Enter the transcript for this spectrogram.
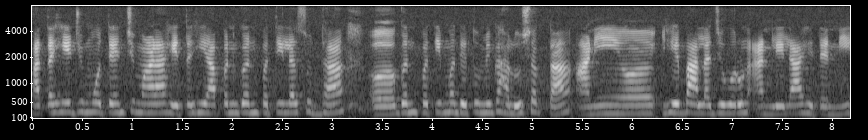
आता हे जी मोत्यांची माळ आहे तर ही आपण गणपतीला सुद्धा गणपतीमध्ये तुम्ही घालू शकता. आणि हे बालाजीवरून आणलेलं आहे त्यांनी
